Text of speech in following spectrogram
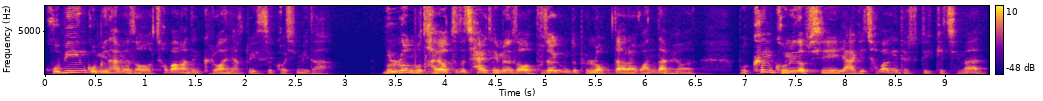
고민 고민하면서 처방하는 그러한 약도 있을 것입니다. 물론 뭐 다이어트도 잘 되면서 부작용도 별로 없다라고 한다면 뭐 큰 고민 없이 약이 처방이 될 수도 있겠지만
